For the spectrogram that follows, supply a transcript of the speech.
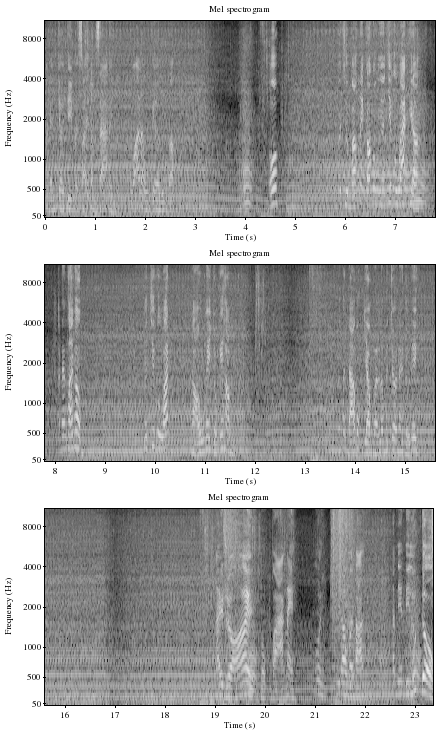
Anh em chơi team mà xoáy tầm xa thì quá là ok luôn đó. Ô ở sườn bắn này có con chiếc UAS kìa. Anh em thấy không? Có chiếc UAS đậu ngay chỗ cái hầm. Mình đảo một vòng rồi lên bên trên này thử đi. Đây rồi, một bạn này. Ôi, đi đâu vậy bạn? Thanh niên đi lút đồ.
